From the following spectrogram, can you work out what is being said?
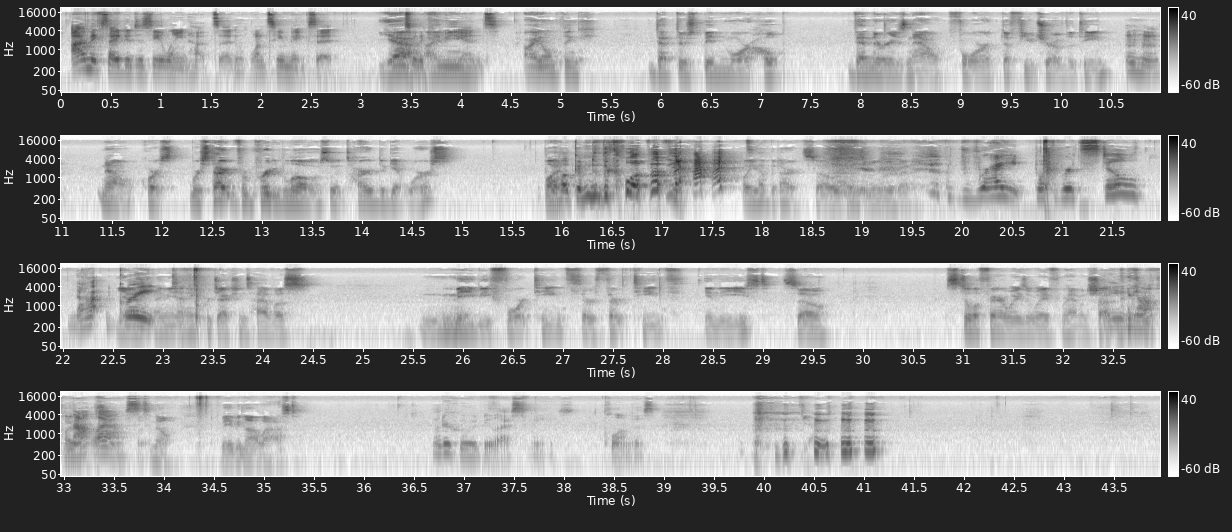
I'm excited to see Lane Hutson once he makes it yeah, to the I mean, I don't think that there's been more hope than there is now for the future of the team. Mm-hmm. Now, of course, we're starting from pretty low, so it's hard to get worse. But Welcome to the club of that. well, you have Bedard, so things are going to get better. Right, but we're still not great. Yeah. I mean, I think projections have us maybe 14th or 13th in the East, so still a fair ways away from having shot. at Hey, making the not- not last. But no, maybe not last. wonder who would be last in the East. Columbus. Yeah.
